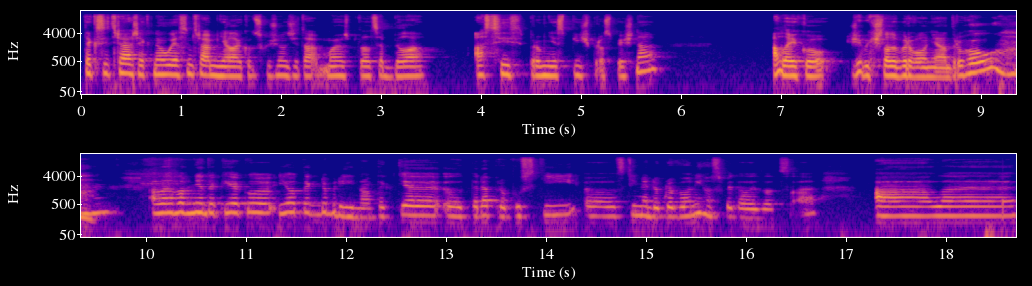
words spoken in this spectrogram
tak si třeba řeknou, já jsem třeba měla jako tu zkušenost, že ta moje hospitalizace byla asi pro mě spíš prospěšná, ale jako, že bych šla dobrovolně na druhou. Mhm. Ale hlavně taky jako, jo, tak dobrý, no, tak tě eh, teda propustí uh, z té nedobrovolné hospitalizace, ale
